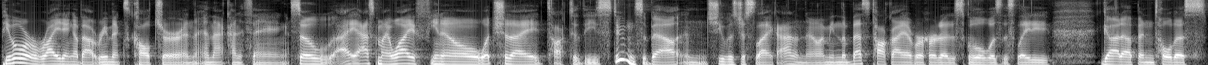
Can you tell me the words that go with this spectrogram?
People were writing about remix culture and, and that kind of thing. So I asked my wife, you know, what should I talk to these students about? And she was just like, I don't know. I mean, the best talk I ever heard at a school was this lady got up and told us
